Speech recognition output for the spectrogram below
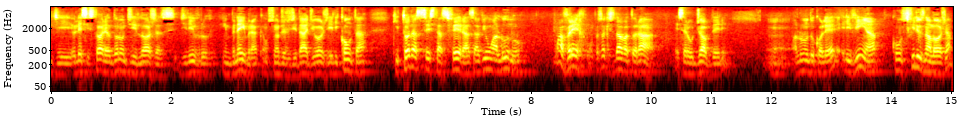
de, eu li essa história, é o dono de lojas de livro em Bnei Brak, é um senhor de idade hoje, ele conta que todas as sextas-feiras havia um aluno, um avrech, uma pessoa que estudava a Torá, esse era o job dele, um aluno do colégio, ele vinha com os filhos na loja,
